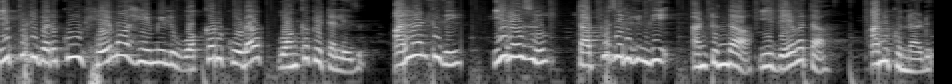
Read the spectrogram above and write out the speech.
ఇప్పటి వరకు హేమాహేమీలు ఒక్కరు కూడా వంకపెట్టలేదు అలాంటిది ఈరోజు తప్పు జరిగింది అంటుందా ఈ దేవత? అనుకున్నాడు.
